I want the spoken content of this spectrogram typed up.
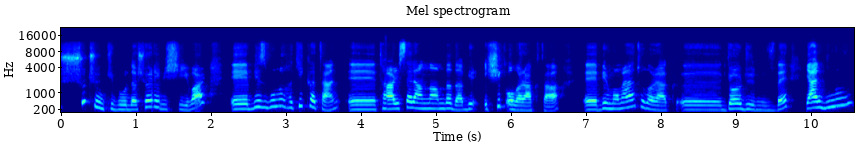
şu çünkü burada şöyle bir şey var. E, biz bunu hakikaten e, tarihsel anlamda da bir eşik olarak da e, bir moment olarak e, gördüğümüzde yani bunun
